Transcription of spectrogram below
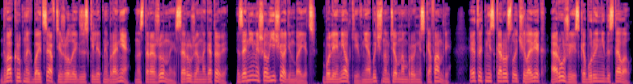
Два крупных бойца в тяжелой экзоскелетной броне, настороженные, с оружием наготове. За ними шел еще один боец, более мелкий, в необычном темном бронескафандре. Этот низкорослый человек оружие из кобуры не доставал.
